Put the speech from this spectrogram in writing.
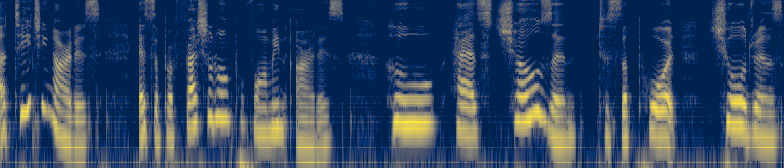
A teaching artist is a professional performing artist who has chosen to support children's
